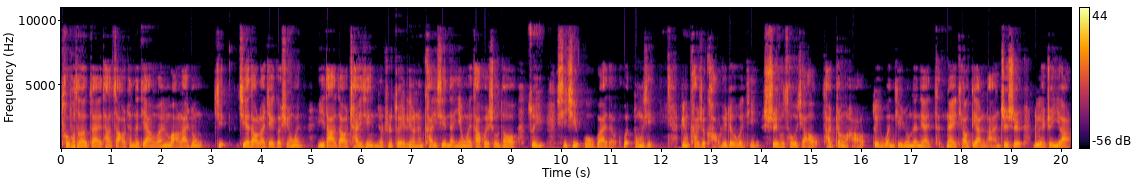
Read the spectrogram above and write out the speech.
托夫特在他早晨的电文往来中接接到了这个询问。一大早拆信就是最令人开心的，因为他会收到最稀奇古怪的问东西。并开始考虑这个问题。事有凑巧，他正好对问题中的那那条电缆之事略知一二。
